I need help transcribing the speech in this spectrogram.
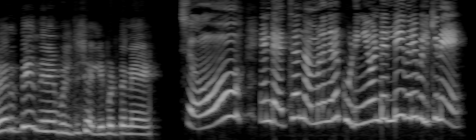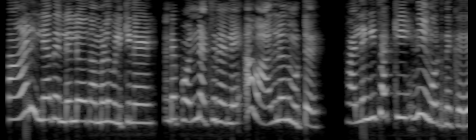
വെറുതെ എന്തിനാ വിളിച്ച് ശല്യപ്പെടുത്തണേ ഷോ എന്റെ അച്ഛൻ നമ്മളിങ്ങനെ കുടുങ്ങിയോണ്ടല്ലേ ഇവരെ വിളിക്കണേ? ആരില്ലാതല്ലോ നമ്മൾ വിളിക്കണേ? എന്റെ പൊന്നച്ഛനല്ലേ ആ വാതിലൊന്ന് മുട്ട്. അല്ലെങ്കിൽ ചക്കി നീ ഇങ്ങോട്ട് നിക്ക്.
